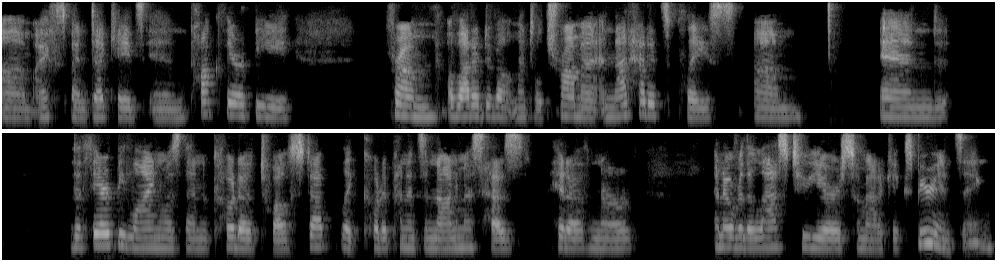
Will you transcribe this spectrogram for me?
Um, I've spent decades in talk therapy from a lot of developmental trauma, and that had its place. Um, and the therapy line was then CODA 12 step, like Codependence Anonymous has hit a nerve. And over the last two years, somatic experiencing,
